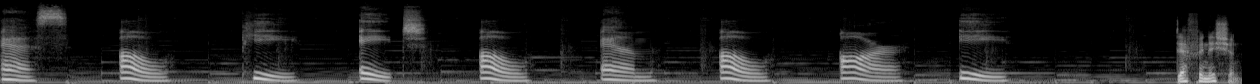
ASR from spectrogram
S O P H O M O R E. Definition.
